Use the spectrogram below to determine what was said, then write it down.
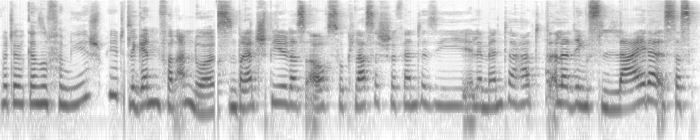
mit der ganzen Familie spielt? Legenden von Andor. Das ist ein Brettspiel, das auch so klassische Fantasy-Elemente hat. Allerdings leider ist das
